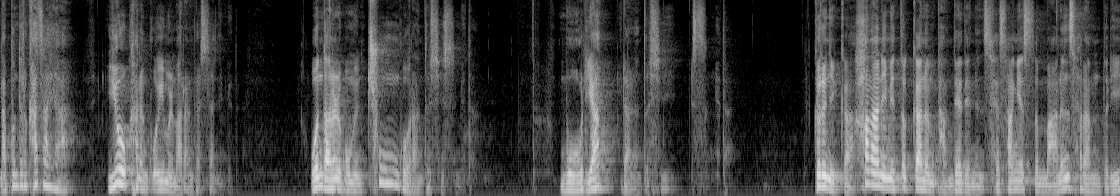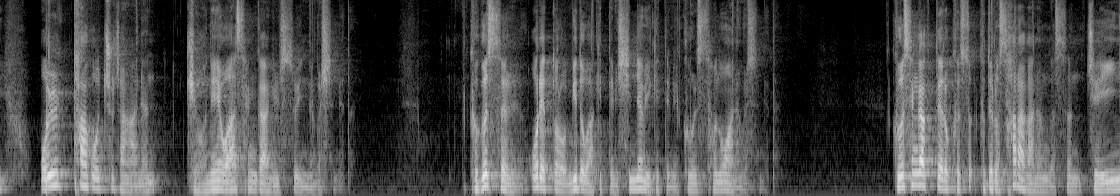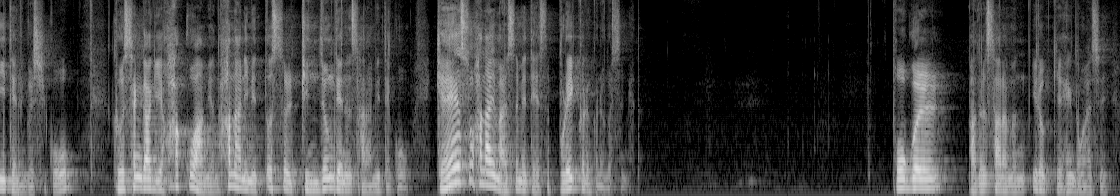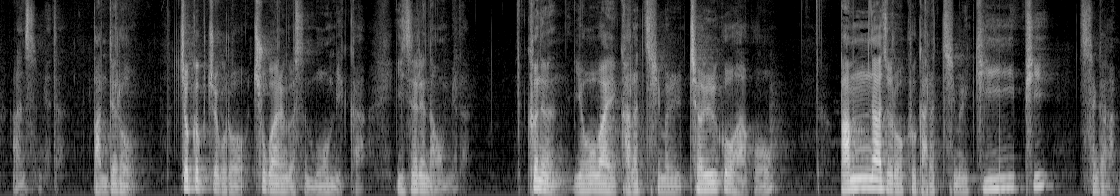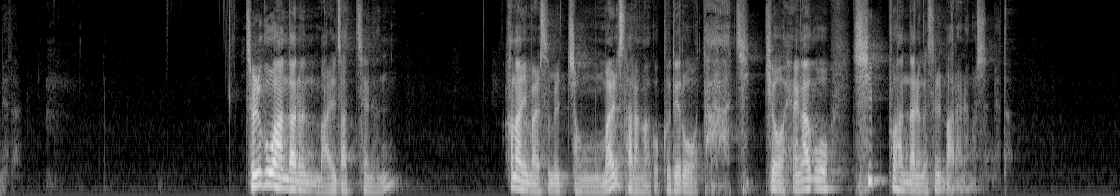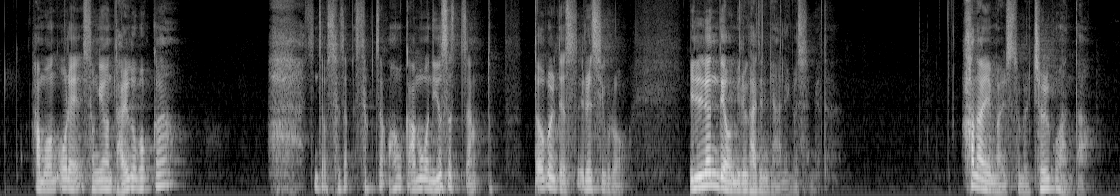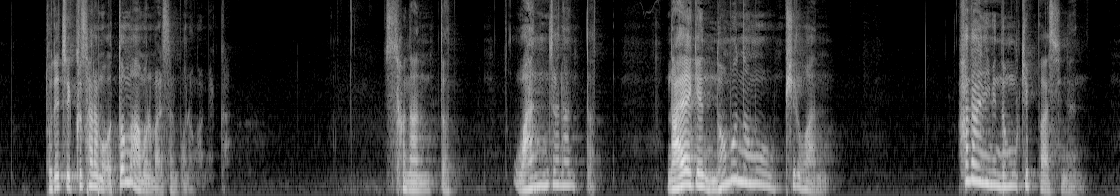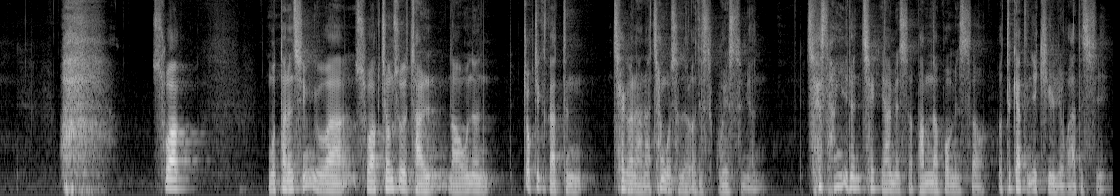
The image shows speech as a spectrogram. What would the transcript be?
나쁜 대로 가자야 유혹하는 꼬임을 말하는 것이 아닙니다. 원단을 보면 충고란 뜻이 있습니다. 모략이라는 뜻이 있습니다. 그러니까 하나님의 뜻과는 반대되는 세상에서 많은 사람들이 옳다고 주장하는 견해와 생각일 수 있는 것입니다. 그것을 오랫도록 믿어왔기 때문에 신념이 있기 때문에 그걸 선호하는 것입니다. 그 생각대로 그, 그대로 살아가는 것은 죄인이 되는 것이고 그 생각이 확고하면 하나님의 뜻을 빈정되는 사람이 되고 계속 하나님의 말씀에 대해서 브레이크를 거는 것입니다. 복을 받을 사람은 이렇게 행동하지 않습니다. 반대로 적극적으로 추구하는 것은 무엇입니까? 2절에 나옵니다. 그는 여호와의 가르침을 절거하고 밤낮으로 그 가르침을 깊이 생각합니다. 즐거워한다는 말 자체는 하나님 말씀을 정말 사랑하고 그대로 다 지켜 행하고 싶어 한다는 것을 말하는 것입니다. 한번 올해 성경 다 읽어볼까? 하, 진짜 석장, 어, 까먹은 여섯 장, 더블 됐어. 이런 식으로 1년대 의미를 가지는 게 아닌 것입니다. 하나님의 말씀을 절구한다. 도대체 그 사람은 어떤 마음으로 말씀을 보는 겁니까? 선한 뜻, 완전한 뜻, 나에게 너무너무 필요한 하나님이 너무 기뻐하시는 와, 수학 못하는 친구가 수학 점수 잘 나오는 쪽지 같은 책을 하나 참고서를 어디서 구했으면 세상에 이런 책이 하면서 밤낮 보면서 어떻게 하든 익히려고 하듯이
